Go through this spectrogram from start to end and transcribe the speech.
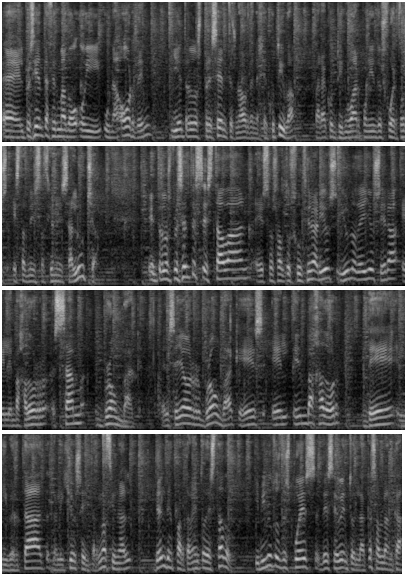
Eh, el presidente ha firmado hoy una orden y entre los presentes una orden ejecutiva para continuar poniendo esfuerzos esta administración en esa lucha. Entre los presentes estaban esos altos funcionarios y uno de ellos era el embajador Sam Brownback. El señor Brownback es el embajador de Libertad Religiosa Internacional del Departamento de Estado. Y minutos después de ese evento en la Casa Blanca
